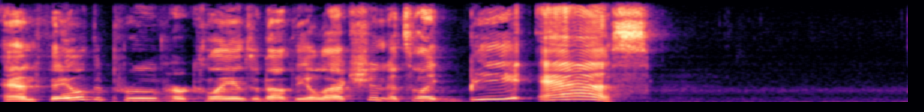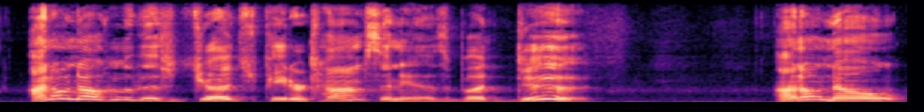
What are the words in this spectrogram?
and failed to prove her claims about the election. It's like BS. I don't know who this Judge Peter Thompson is, but dude, I don't know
